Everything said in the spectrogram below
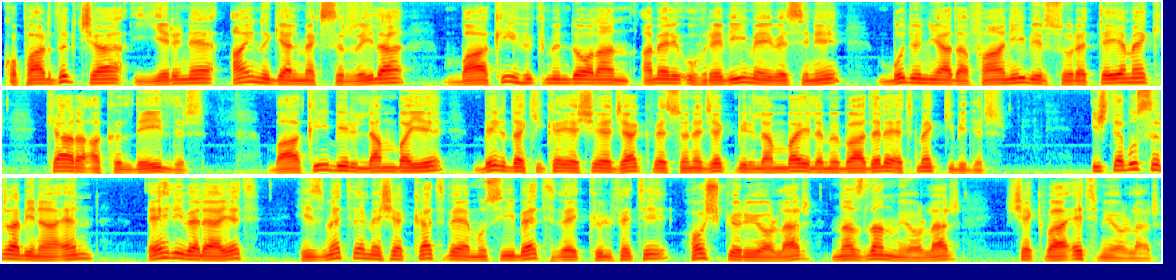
kopardıkça yerine aynı gelmek sırrıyla baki hükmünde olan ameli uhrevi meyvesini bu dünyada fani bir surette yemek kâr akıl değildir. Baki bir lambayı bir dakika yaşayacak ve sönecek bir lamba ile mübadele etmek gibidir. İşte bu sırra binaen ehli velayet hizmet ve meşakkat ve musibet ve külfeti hoş görüyorlar, nazlanmıyorlar, şekva etmiyorlar.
